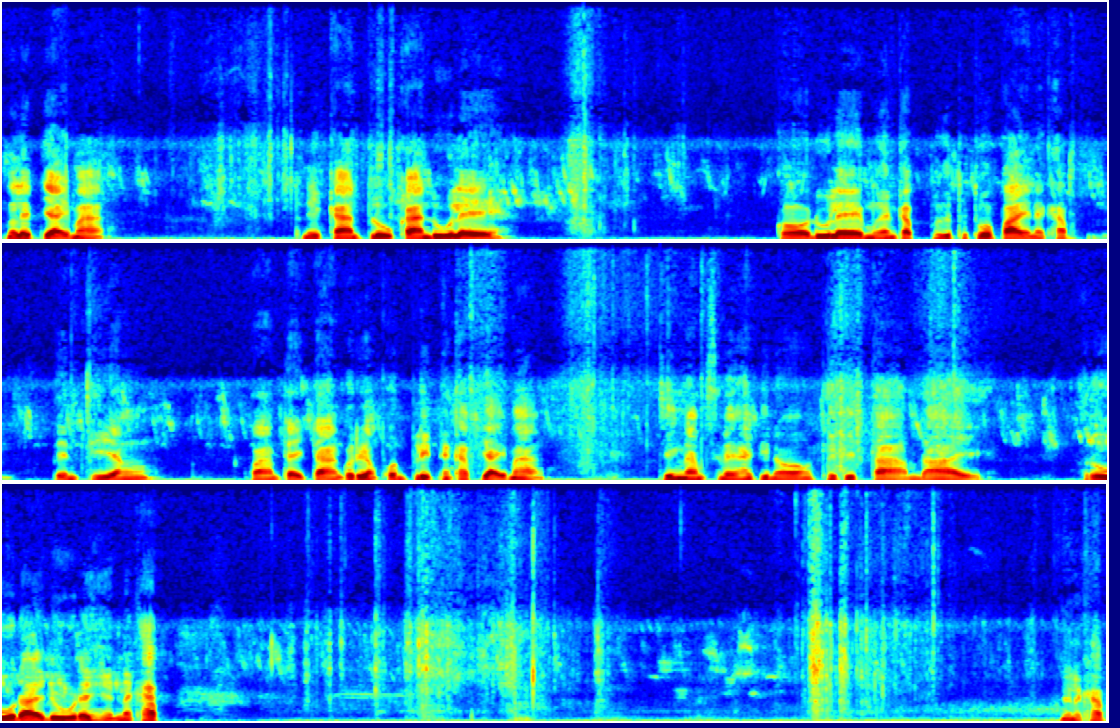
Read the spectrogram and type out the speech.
เมล็ดใหญ่มากทีนี้การปลูกการดูแล ก็ดูแลเหมือนกับพืชทั่วไปนะครับ เป็นเพียงความแตกต่างก็เรื่องผลผลิตนะครับใหญ่มาก จึงนำเสนอให้พี่น้องที่ติดตามได้ รู้ได้ดูได้เห็นนะครับ นี่แหละครับ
